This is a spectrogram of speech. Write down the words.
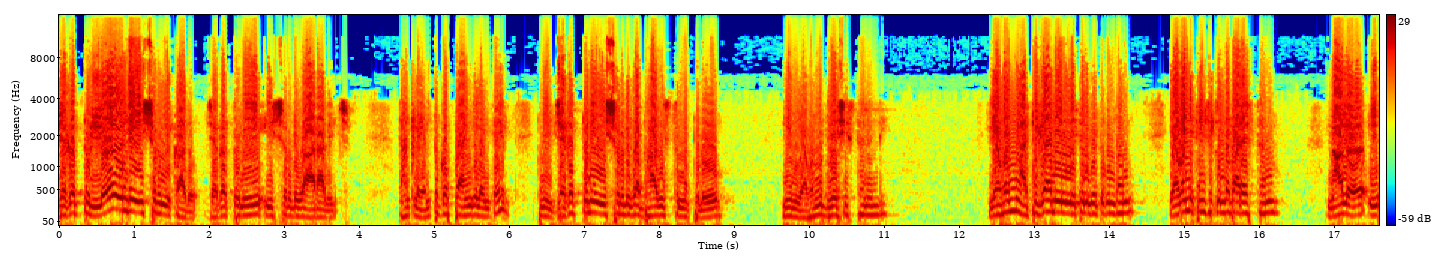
జగత్తులో ఉండే ఈశ్వరుణ్ణి కాదు జగత్తునే ఈశ్వరుడిగా ఆరాధించు. దాంట్లో ఎంత గొప్ప యాంగిల్ అంటే నేను జగత్తునే ఈశ్వరుడిగా భావిస్తున్నప్పుడు నేను ఎవరిని ద్వేషిస్తానండి? ఎవరిని అతిగా నేను నెత్తిని పెట్టుకుంటాను? ఎవరిని తీసి కింద పారేస్తాను? నాలో ఈ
